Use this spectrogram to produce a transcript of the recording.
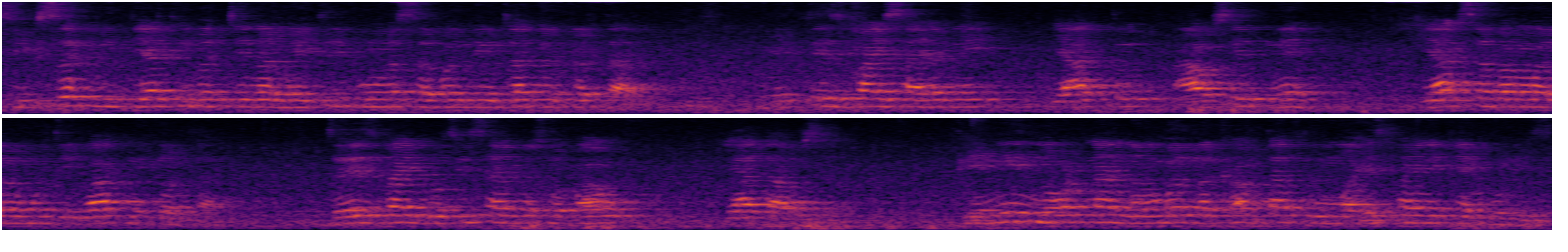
શિક્ષક વિદ્યાર્થી વચ્ચેના મૈત્રીપૂર્ણ સંબંધને ઉજાગર કરતા મિતેશભાઈ સાહેબની યાદ તો આવશે જ ને. ક્યાંક સભામાં રમૂજી વાત નીકળતા. જયેશભાઈ દોશી સાહેબનો સ્વભાવ યાદ આવશે. ફીની નોટના નંબર લખાવતા તું મહેશભાઈને કેમ ભૂલીશ?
